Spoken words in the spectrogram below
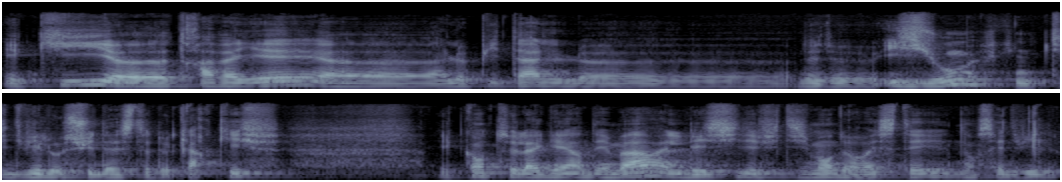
et qui euh, travaillait euh, à l'hôpital de, Izium, une petite ville au sud-est de Kharkiv, Et quand la guerre démarre, elle décide effectivement de rester dans cette ville.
